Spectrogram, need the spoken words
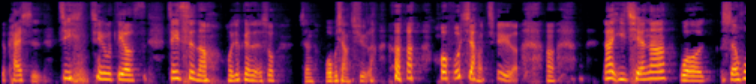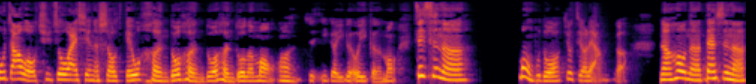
又开始进进入第二次。这一次呢，我就跟人说，神，我不想去了，我不想去了，嗯。那以前呢，我神呼召我去做外宣的时候，给我很多很多很多的梦，哦，这一个一个又一个的梦。这次呢，梦不多，就只有两个。然后呢，但是呢，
